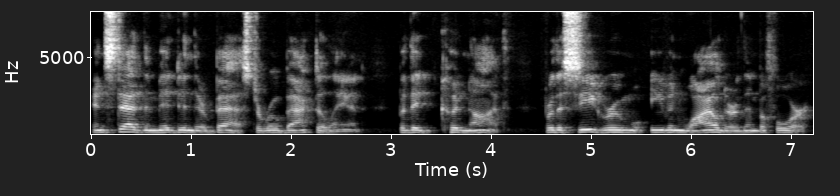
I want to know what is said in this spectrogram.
Instead, the men did their best to row back to land, but they could not, for the sea grew even wilder than before.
